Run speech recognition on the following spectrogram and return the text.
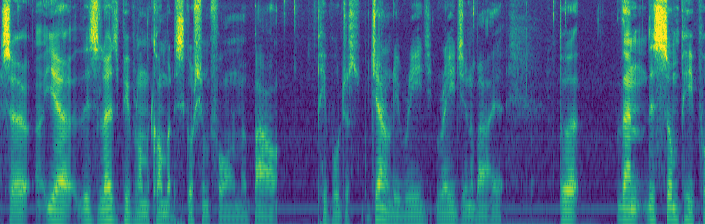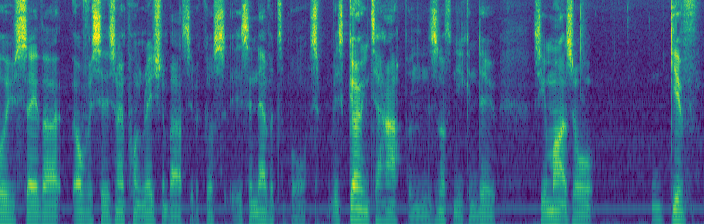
so uh, yeah, there's loads of people on the combat discussion forum about people just generally rage, raging about it, but then there's some people who say that obviously there's no point raging about it because it's inevitable. It's it's going to happen. There's nothing you can do, so you might as well give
